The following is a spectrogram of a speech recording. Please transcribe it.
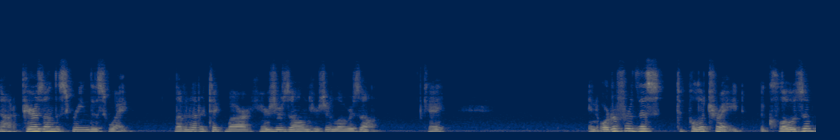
Now it appears on the screen this way. 1100 tick bar, here's your zone, here's your lower zone. Okay? In order for this to pull a trade, the close of,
